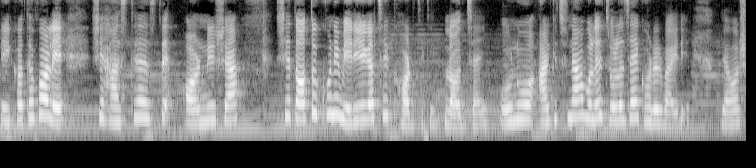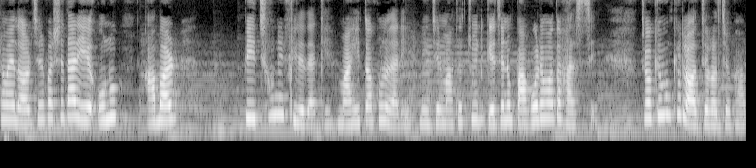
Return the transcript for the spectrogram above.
এই কথা বলে সে হাসতে হাসতে অর্ণিশা সে ততক্ষণে বেরিয়ে গেছে ঘর থেকে, লজ্জায়। অনু আর কিছু না বলে চলে যায় ঘরের বাইরে। যাওয়ার সময় দরজার পাশে দাঁড়িয়ে অনু আবার পিছনে ফিরে দেখে। মাহি তখনও দাঁড়িয়ে, নিজের মাথার চুলকে যেন পাগলের মতো হাসছে। চোখে মুখে লজ্জা লজ্জা ভাব।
